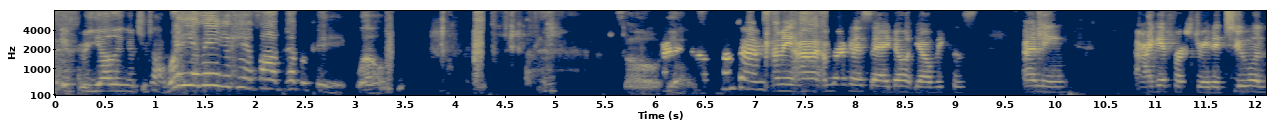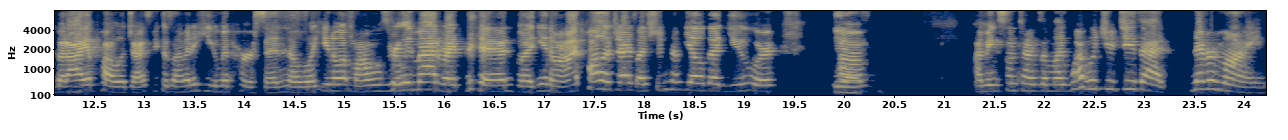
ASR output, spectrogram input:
if you're yelling at your child. What do you mean you can't find Peppa Pig? Well, so yes. Sometimes, I mean, I, I'm not going to say I don't yell because, I mean, I get frustrated too, and but I apologize because I'm in a human person. I was like, you know what, mom was really mad right then, but you know, I apologize. I shouldn't have yelled at you, or. Um, I mean, sometimes I'm like, why would you do that? Never mind.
